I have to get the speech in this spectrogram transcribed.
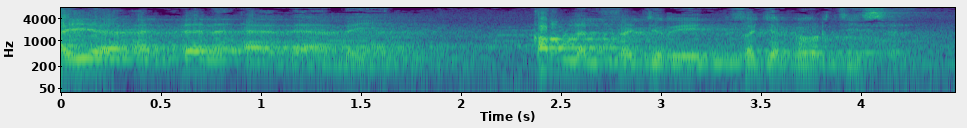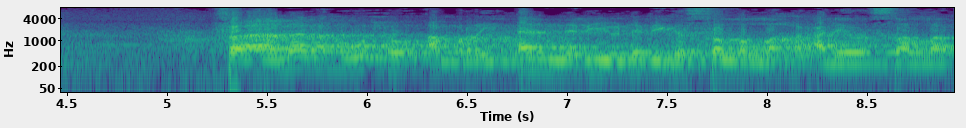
ayaa adana aadaamay qabla alfajri fajarka hortiisa. Faamarahu wuxuu amray annabiyu nebiga sala allahu calayh wasalam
